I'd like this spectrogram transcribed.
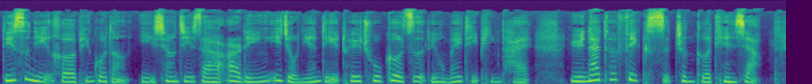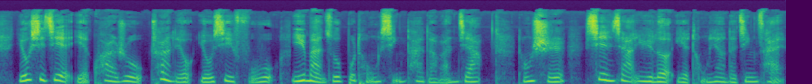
迪士尼和苹果等已相继在二零一九年底推出各自流媒体平台，与 Netflix 争夺天下。游戏界也跨入串流游戏服务，以满足不同形态的玩家。同时，线下娱乐也同样的精彩。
